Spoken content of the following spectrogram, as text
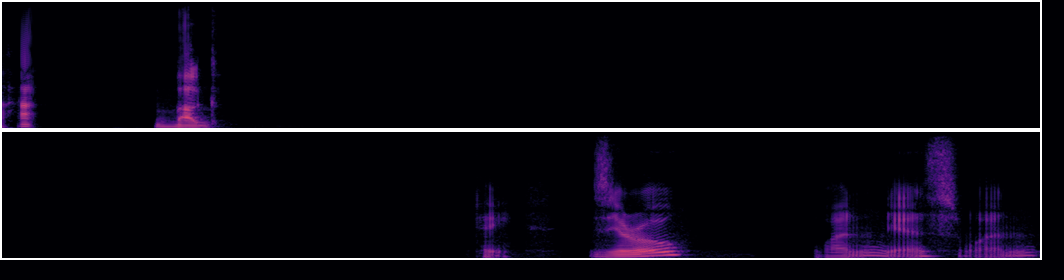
Aha. Bug. Okay, zero, one, yes, one.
